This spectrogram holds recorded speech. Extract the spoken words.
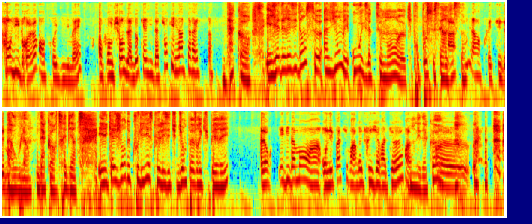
son livreur, entre guillemets, en fonction de la localisation qui l'intéresse. D'accord. Et il y a des résidences euh, à Lyon, mais où exactement euh, qui proposent ce À service Oulin, précisément. À Oulin, d'accord, très bien. Et quel genre de colis est-ce que les étudiants peuvent récupérer? Alors évidemment, hein, on n'est pas sur un réfrigérateur. On est d'accord euh,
